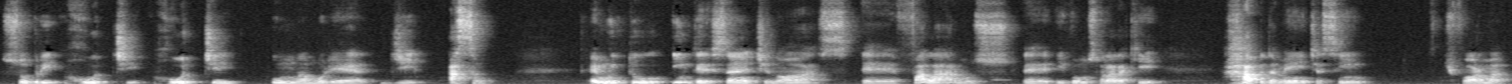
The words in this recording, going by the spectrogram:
sobre Ruth. Ruth, uma mulher de ação. É muito interessante nós é, falarmos, é, e vamos falar aqui rapidamente, assim, de forma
